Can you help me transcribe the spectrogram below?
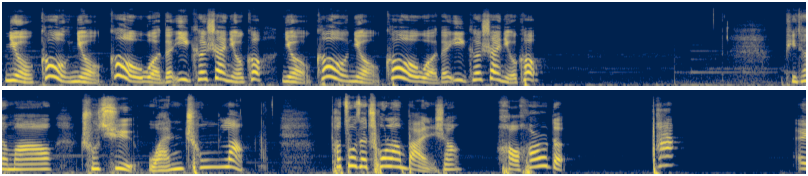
纽扣，纽扣，我的一颗帅纽扣；纽扣，纽扣，我的一颗帅纽扣。皮特猫出去玩冲浪，他坐在冲浪板上，好好的，啪！哎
